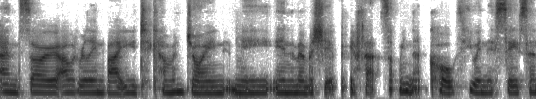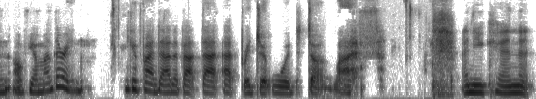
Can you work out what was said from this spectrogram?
and so I would really invite you to come and join me in the membership if that's something that calls you in this season of your mothering. You can find out about that at bridgetwood.life. And you can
